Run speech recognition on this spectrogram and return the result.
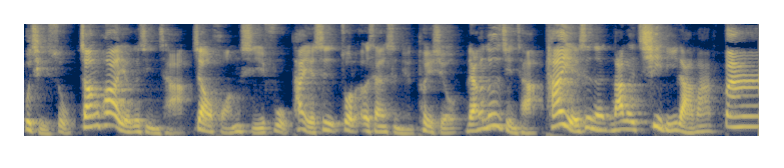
不起诉。彰化有个警察叫黄媳妇，他也是做了二三十年退休，两个都是警察，他也是呢拿了汽笛喇叭，叭。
